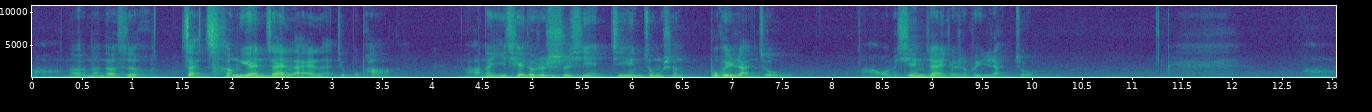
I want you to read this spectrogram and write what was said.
啊，那那倒是再成愿再来了就不怕了啊，那一切都是示现，接引众生，不会染着啊。我们现在就是会染着啊。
